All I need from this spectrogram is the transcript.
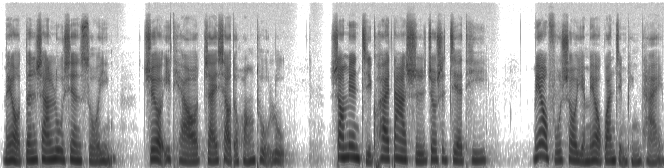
没有登山路线索引，只有一条窄小的黄土路，上面几块大石就是阶梯，没有扶手，也没有观景平台，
